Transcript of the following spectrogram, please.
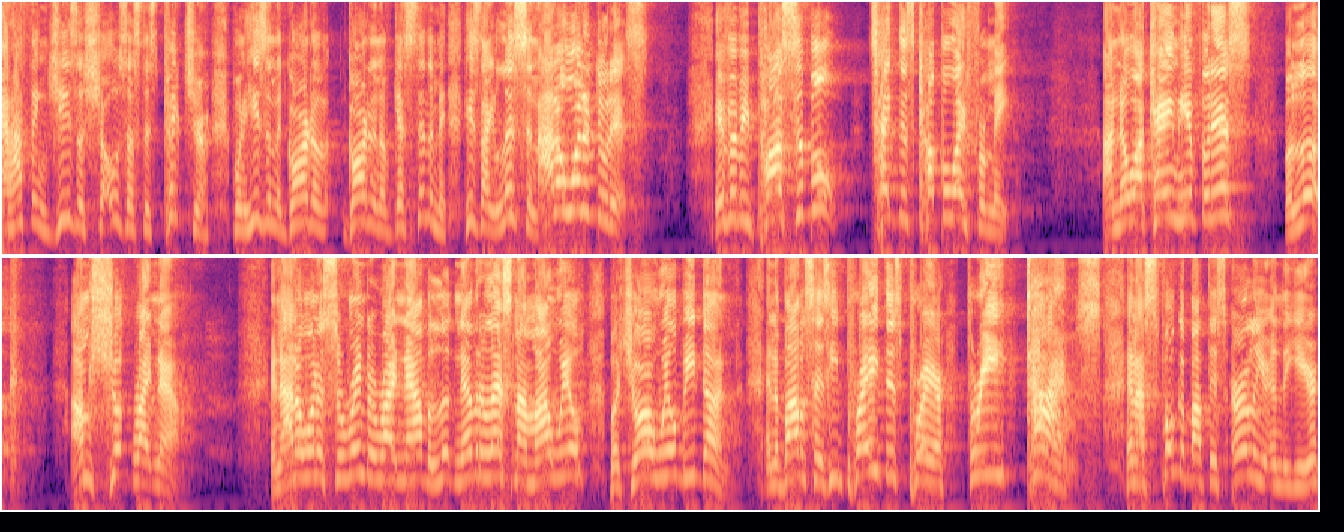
And I think Jesus shows us this picture when he's in the garden, garden of Gethsemane. He's like, listen, I don't want to do this. If it be possible, take this cup away from me. I know I came here for this, but look, I'm shook right now. And I don't want to surrender right now, but look, nevertheless, not my will, but your will be done. And the Bible says he prayed this prayer three times. And I spoke about this earlier in the year.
